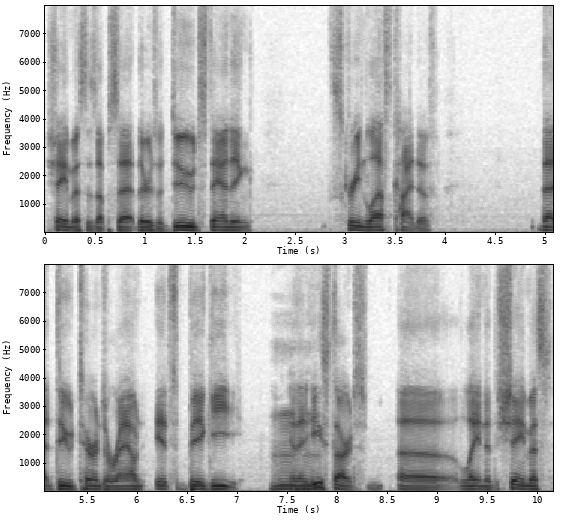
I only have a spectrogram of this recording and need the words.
Sheamus is upset. There's a dude standing screen left, kind of. That dude turns around. It's Big E. And then he starts uh, laying into Sheamus.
